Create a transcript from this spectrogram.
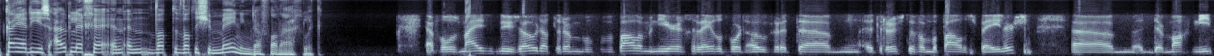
kan jij die eens uitleggen en, en wat, wat is je mening daarvan eigenlijk? Ja, volgens mij is het nu zo dat er een, op een bepaalde manier geregeld wordt over het, um, het rusten van bepaalde spelers. Um, er mag niet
